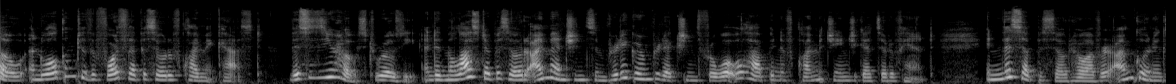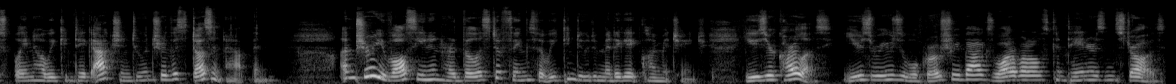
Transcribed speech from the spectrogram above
Hello, and welcome to the fourth episode of Climate Cast. This is your host, Rosie, and in the last episode, I mentioned some pretty grim predictions for what will happen if climate change gets out of hand. In this episode, however, I'm going to explain how we can take action to ensure this doesn't happen. I'm sure you've all seen and heard the list of things that we can do to mitigate climate change. Use your car less. Use reusable grocery bags, water bottles, containers, and straws.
